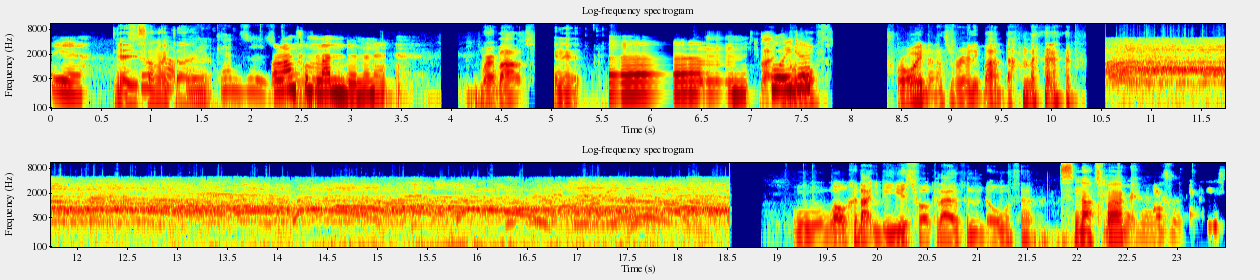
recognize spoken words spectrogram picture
Yeah. Yeah, you Still sound like can't that. believe Well, I'm from joining. London, innit? Whereabouts? In it. Um, Like Croydon. North Croydon. That's really bad down there. Ooh, what could that be used for? Could I open the door with it? It's I knockback. don't know. If you Do-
